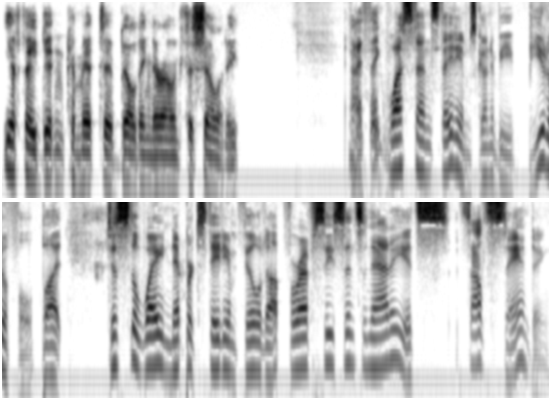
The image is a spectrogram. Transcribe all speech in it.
if they didn't commit to building their own facility. And I think West End Stadium is going to be beautiful, but just the way Nippert Stadium filled up for FC Cincinnati, it's it's outstanding.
